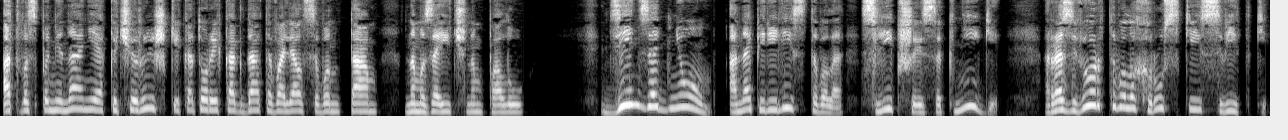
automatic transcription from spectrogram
от воспоминаний о кочерышке, который когда-то валялся вон там, на мозаичном полу. День за днем она перелистывала слипшиеся книги, развертывала хрусткие свитки.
